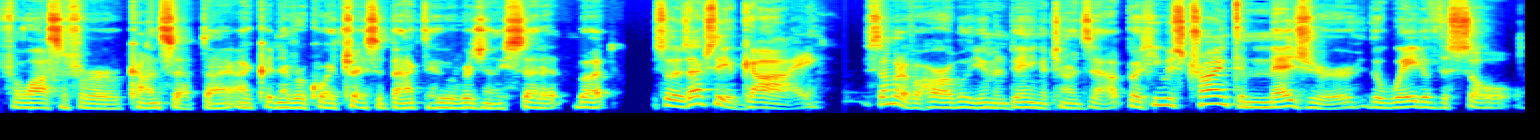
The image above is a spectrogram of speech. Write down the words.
philosopher concept. I, I could never quite trace it back to who originally said it. But so there's actually a guy, somewhat of a horrible human being, it turns out, but he was trying to measure the weight of the soul.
